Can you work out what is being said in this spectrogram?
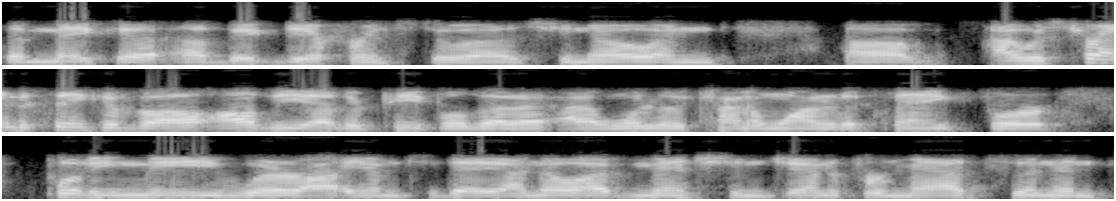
that make a, a big difference to us, you know. And uh, I was trying to think of all, all the other people that I, I really kind of wanted to thank for putting me where I am today. I know I've mentioned Jennifer Madsen and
